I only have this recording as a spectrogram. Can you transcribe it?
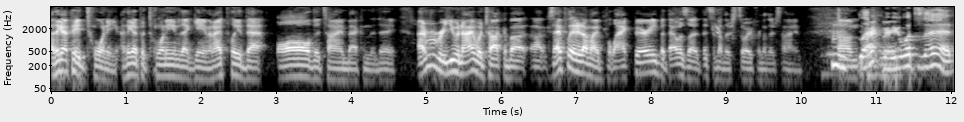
I think I paid 20. I think I put 20 into that game and I played that all the time back in the day. I remember you and I would talk about cuz I played it on my BlackBerry, but that was a that's another story for another time. Um, BlackBerry, what's that?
